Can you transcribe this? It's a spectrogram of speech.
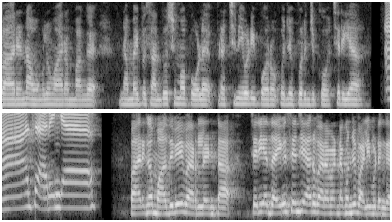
வாரேன்னு அவங்களும் வாரம்பாங்க. நம்ம இப்போ சந்தோஷமா போல பிரச்சனையோடி போறோம். கொஞ்சம் புரிஞ்சுக்கோ சரியா? ஆ சரிங்க. பாருங்க மதுவே வரலன்ட்டா. சரியா தயவு செஞ்சு யாரும் வர வேண்டாம். கொஞ்சம் வழி விடுங்க.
